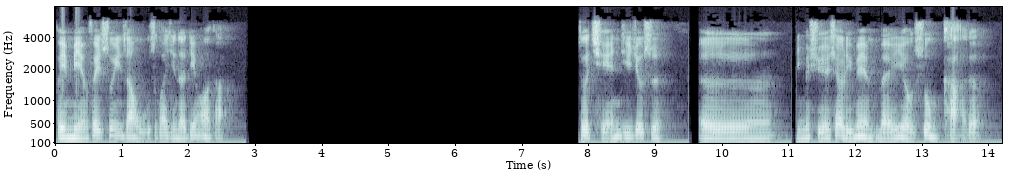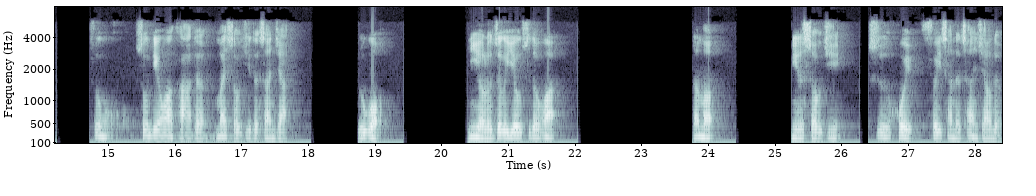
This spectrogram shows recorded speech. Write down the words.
可以免费送一张五十块钱的电话卡。这个前提就是，呃，你们学校里面没有送卡的，送。送电话卡的、卖手机的商家，如果你有了这个优势的话，那么你的手机是会非常的畅销的，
